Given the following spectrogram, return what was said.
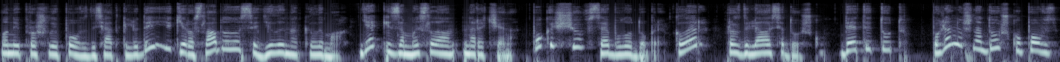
Вони пройшли повз десятки людей, які розслаблено сиділи на килимах, як і замислила наречена. Поки що все було добре. Клер роздивлялася дошку. Де ти тут? Поглянувши на дошку повз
